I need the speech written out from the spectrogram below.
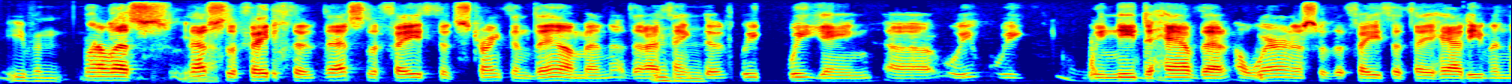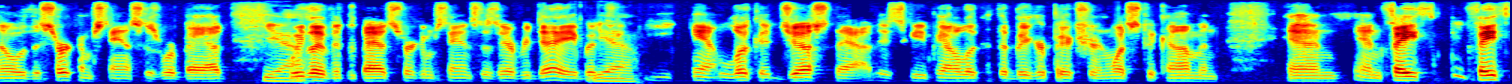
Even well, that's yeah. that's the faith that that's the faith that strengthened them, and that I mm-hmm. think that we we gain. Uh, we we we need to have that awareness of the faith that they had, even though the circumstances were bad. Yeah. We live in bad circumstances every day, but yeah. you, you, can't look at just that. It's you got to look at the bigger picture and what's to come, and and and faith faith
